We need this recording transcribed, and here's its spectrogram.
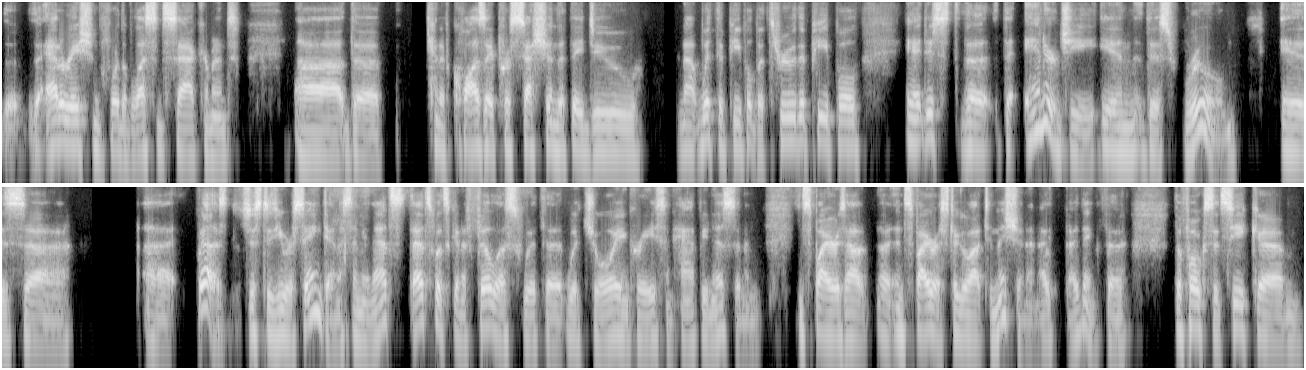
the, adoration for the Blessed Sacrament, uh, the kind of quasi procession that they do, not with the people but through the people, and just the the energy in this room is. Uh, uh, well, just as you were saying, Denis. I mean, that's that's what's going to fill us with uh, with joy and grace and happiness, and inspires out uh, inspire us to go out to mission. And I I think the the folks that seek, um,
